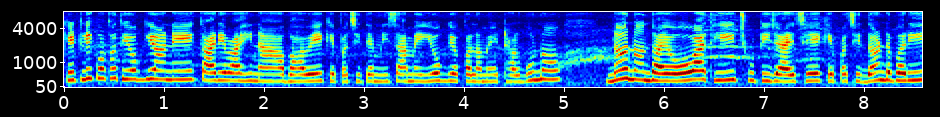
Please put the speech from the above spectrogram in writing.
કેટલીક વખત યોગ્ય અને કાર્યવાહીના અભાવે કે પછી તેમની સામે યોગ્ય કલમ હેઠળ ગુનો ન નોંધાયો હોવાથી છૂટી જાય છે કે પછી દંડ ભરી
